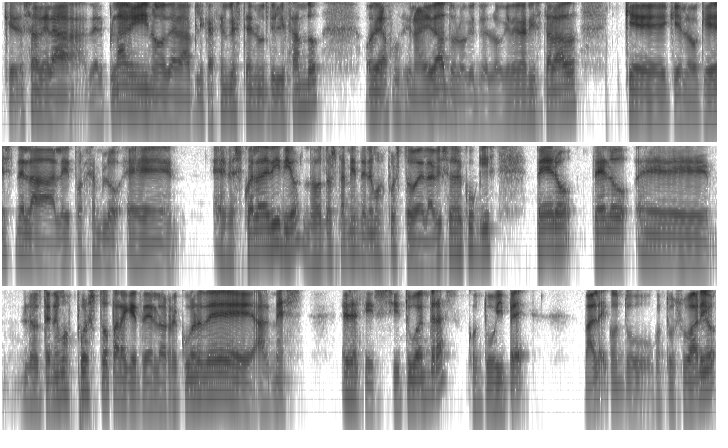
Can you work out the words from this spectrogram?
que, o sea, de la, del plugin o de la aplicación que estén utilizando o de la funcionalidad o lo que, lo que tengan instalado, que, que lo que es de la ley. Por ejemplo, en escuela de vídeo, nosotros también tenemos puesto el aviso de cookies, pero te lo, eh, lo tenemos puesto para que te lo recuerde al mes. Es decir, si tú entras con tu IP, ¿vale? Con tu, usuario,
